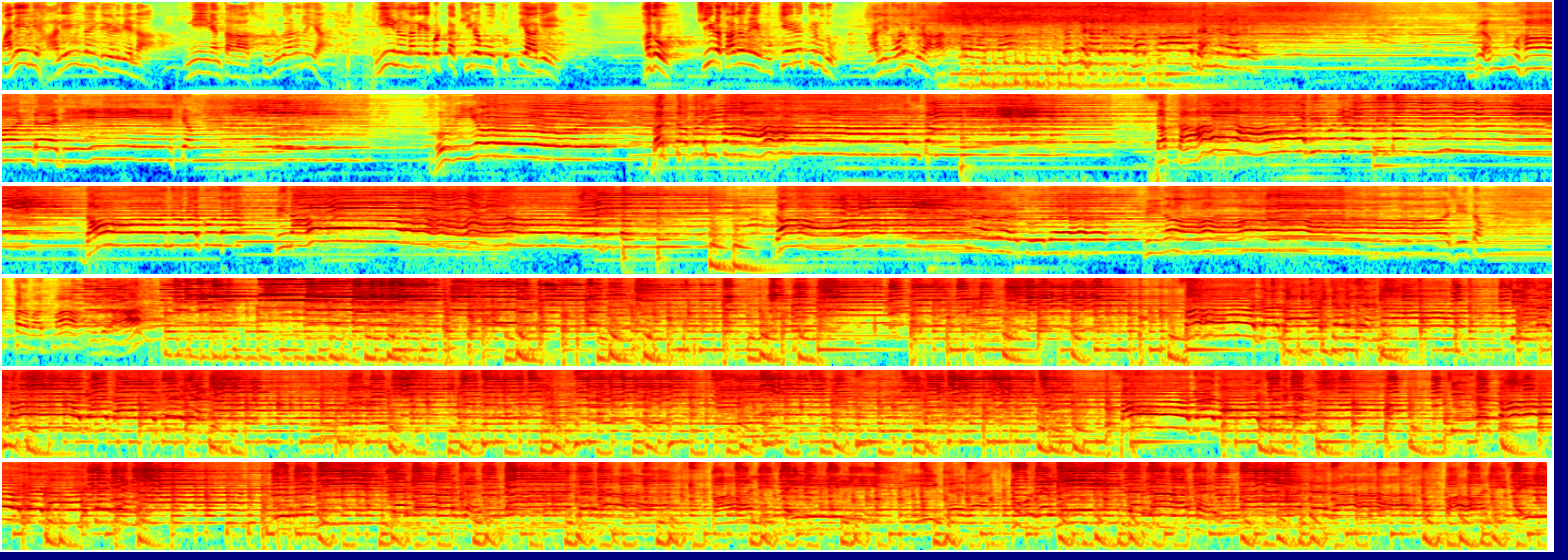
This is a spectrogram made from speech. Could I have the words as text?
ಮನೆಯಲ್ಲಿ ಹಾಲೇ ಇಲ್ಲ ಎಂದು ಹೇಳುವೆಯಲ್ಲ ನೀನೆಂತಹ ಸುಳ್ಳುಗಾರನಯ್ಯ. ನೀನು ನನಗೆ ಕೊಟ್ಟ ಕ್ಷೀರವು ತೃಪ್ತಿಯಾಗಿ ಅದು ಕ್ಷೀರಸಾಗರವೇ ಉಕ್ಕೇರಿಯುತ್ತಿರುವುದು ಅಲ್ಲಿ ನೋಡುವಿದುರ? ಪರಮಾತ್ಮ ಧನ್ಯನಾದೆನು ಪರಮಾತ್ಮ ಧನ್ಯನಾದನು. ಬ್ರಹ್ಮಾಂಡದೀಶಂ. भुवियो भक्त परिपालितम सप्तादि मुनिवंदितम दान Hey.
